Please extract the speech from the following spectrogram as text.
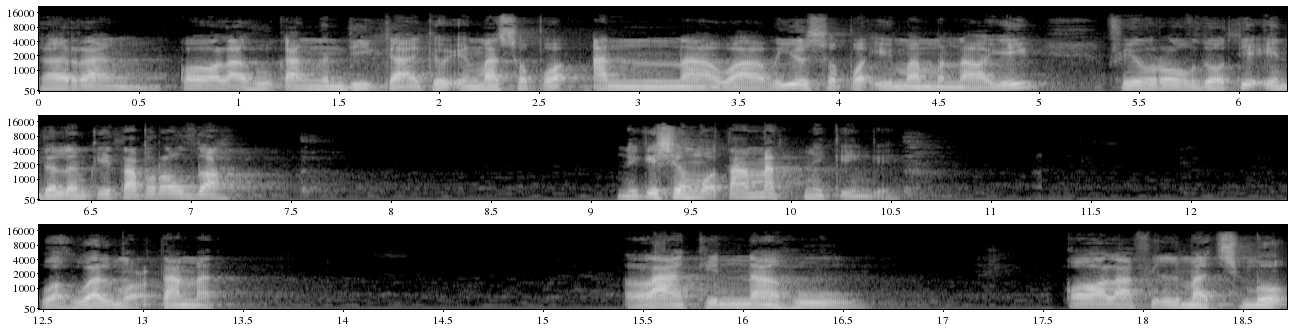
barang qalahu kang ngendikake ing Mas sapa An-Nawawi sapa Imam Nawawi fi Raudhati ing dalam kitab Raudhah. Niki sing muktamad niki nggih. Wa huwal lakinnahu qala fil majmu'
